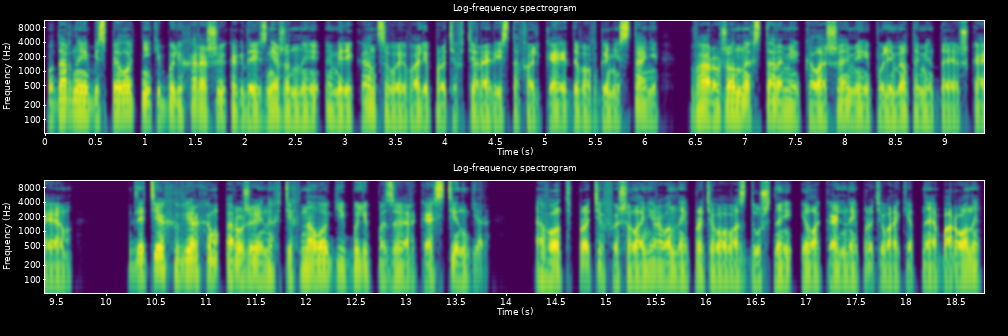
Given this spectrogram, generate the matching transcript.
Ударные беспилотники были хороши, когда изнеженные американцы воевали против террористов Аль-Каиды в Афганистане, вооруженных старыми калашами и пулеметами ДШКМ. Для тех верхом оружейных технологий были ПЗРК «Стингер». А вот против эшелонированной противовоздушной и локальной противоракетной обороны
